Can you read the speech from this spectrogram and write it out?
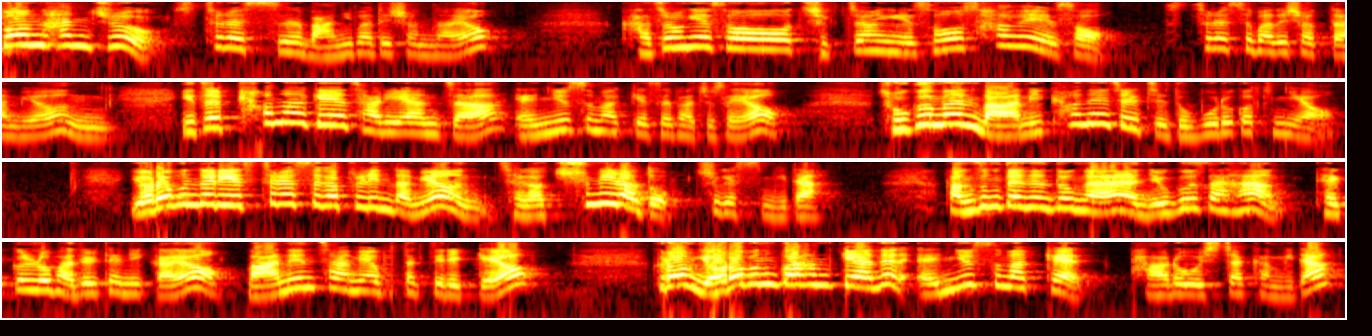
이번 한 주 스트레스 많이 받으셨나요? 가정에서, 직장에서, 사회에서 스트레스 받으셨다면 이제 편하게 자리에 앉아 N뉴스 마켓을 봐주세요. 조금은 마음이 편해질지도 모르거든요. 여러분들이 스트레스가 풀린다면 제가 춤이라도 추겠습니다. 방송 되는 동안 요구사항 댓글로 받을 테니까요. 많은 참여 부탁드릴게요. 그럼 여러분과 함께하는 N뉴스 마켓 바로 시작합니다.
